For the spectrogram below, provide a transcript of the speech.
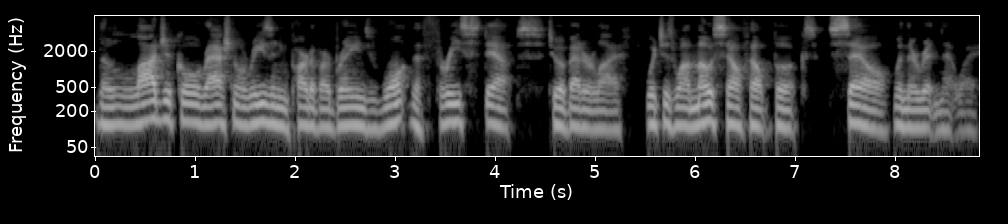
the logical, rational reasoning part of our brains want the three steps to a better life, which is why most self help books sell when they're written that way.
